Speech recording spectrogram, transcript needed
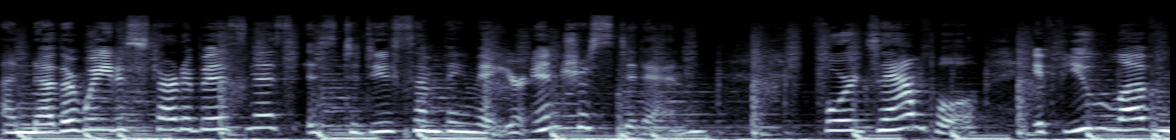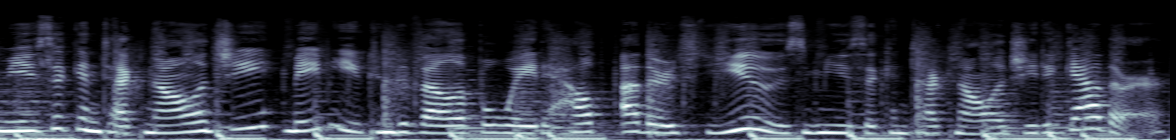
Another way to start a business is to do something that you're interested in. For example, if you love music and technology, maybe you can develop a way to help others use music and technology together.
